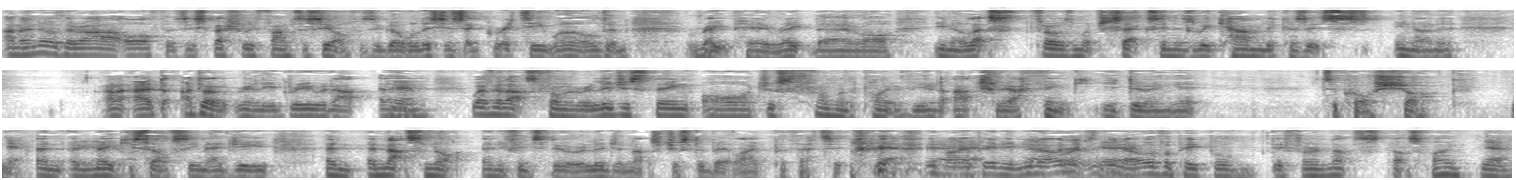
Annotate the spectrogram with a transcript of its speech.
And I know there are authors, especially fantasy authors, who go, well, this is a gritty world and rape here, rape there, or, you know, let's throw as much sex in as we can because it's, you know, the, and I, I d- I don't really agree with that. Um, Yeah. Whether that's from a religious thing or just from the point of view that actually I think you're doing it to cause shock. Yeah. And, and Yeah, make yeah. yourself seem edgy. And, and that's not anything to do with religion. That's just a bit like pathetic, Yeah, in yeah, my yeah. opinion. You Yeah, know, of and, course, you know, yeah. other people differ and that's, that's fine. Yeah.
